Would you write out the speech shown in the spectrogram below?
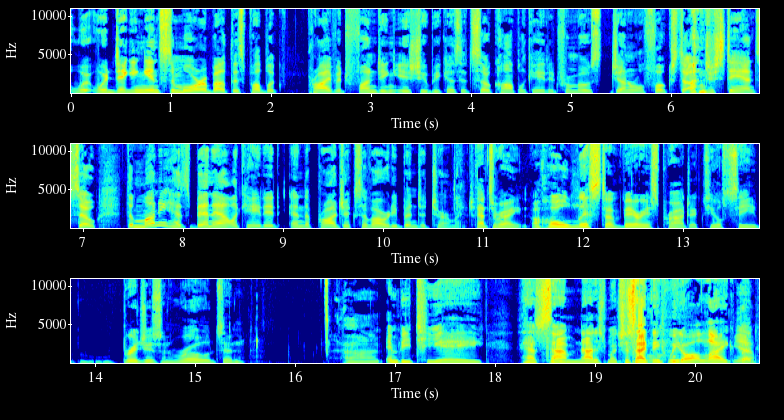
We're, we're digging in some more about this public private funding issue because it's so complicated for most general folks to understand. So the money has been allocated and the projects have already been determined. That's right. A whole list of various projects. You'll see bridges and roads and uh, MBTA. Have some, not as much as I think we'd all like, yeah. but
